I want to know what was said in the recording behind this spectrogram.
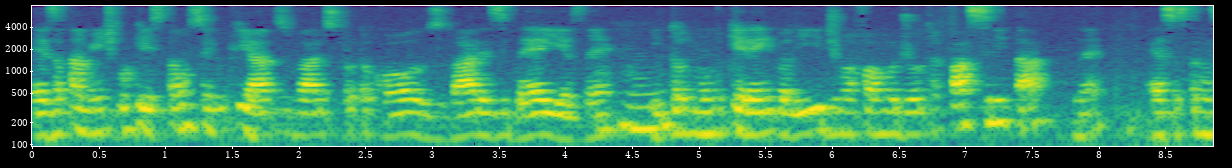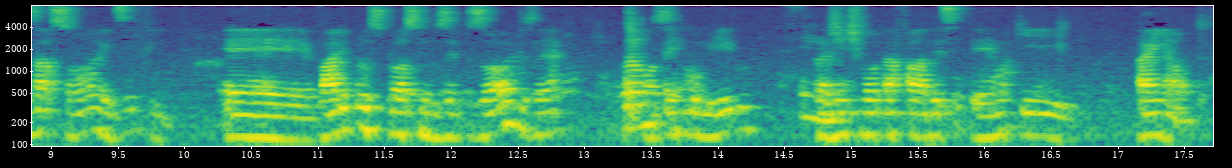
É exatamente porque estão sendo criados vários protocolos, várias ideias, né? Uhum. E todo mundo querendo ali, de uma forma ou de outra, facilitar, né? Essas transações, enfim. É, vale para os próximos episódios, né? Vamos Contem comigo para a gente voltar a falar desse tema que está em alta.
